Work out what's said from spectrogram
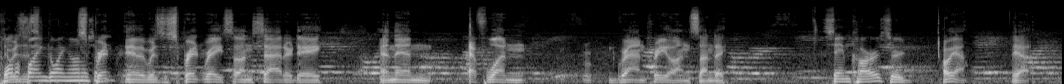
There was qualifying going on. Sprint. Yeah, there was a sprint race on Saturday, and then F1 Grand Prix on Sunday. Same cars or Oh yeah, yeah.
